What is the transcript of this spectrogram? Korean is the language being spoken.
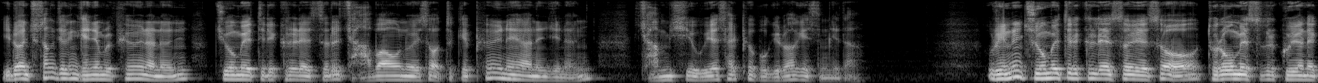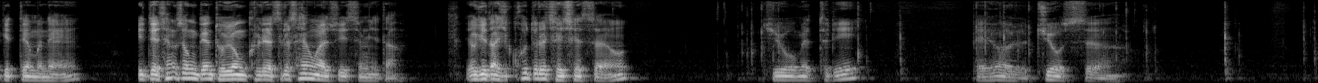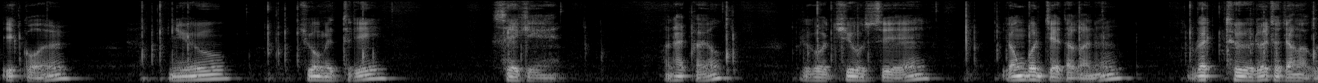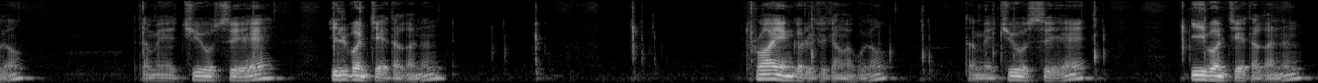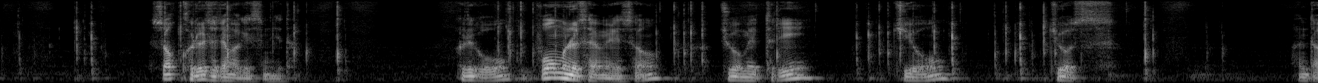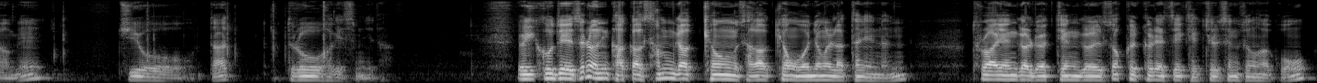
이러한 추상적인 개념을 표현하는 지오메트리 클래스를 자바 언어에서 어떻게 표현해야 하는지는 잠시 후에 살펴보기로 하겠습니다. 우리는 지오메트리 클래스에서 드로우 메소드를 구현했기 때문에 이때 생성된 도형 클래스를 사용할 수 있습니다. 여기 다시 코드를 제시했어요. 지오메트리 배열 지오스 이꼴 뉴 지오메트리 3개만 할까요? 그리고 지오스의 0번째에다가는 렉트를 저장하고요. 그 다음에 지오스의 1번째에다가는 트라이앵글을 저장하고요. 그 다음에 지오스의 2번째에다가는 서클을 저장하겠습니다. 그리고 포문을 사용해서 지오메트리 지오 지오스 한 다음에 닷 드로우 하겠습니다. 여기 코드에서는 각각 삼각형, 사각형, 원형을 나타내는 트라이앵글, 렉탱글, 서클 클래스의 객체를 생성하고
